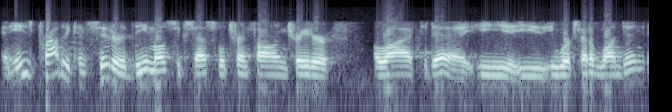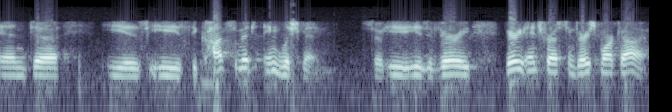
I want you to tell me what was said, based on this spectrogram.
And he's probably considered the most successful trend following trader alive today. He, he, he works out of London and uh, he is he's the consummate Englishman. So he, he's a very, very interesting, very smart guy.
